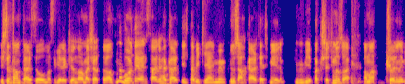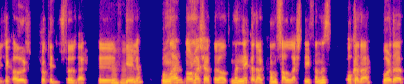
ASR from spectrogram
İşte tam tersi olması gerekiyor normal şartlar altında. Bu arada yani sadece hakaret değil. Tabii ki yani mümkünse hakaret etmeyelim gibi bir bakış açımız var. Ama söylenebilecek ağır, çok edici sözler e, Hı hı. diyelim. Bunlar normal şartlar altında ne kadar kamusallaştıysanız o kadar bu arada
